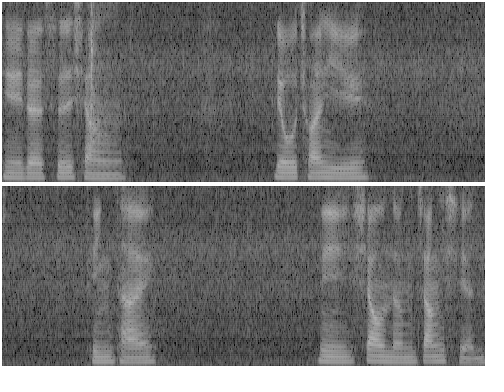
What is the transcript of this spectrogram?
你的思想流传于平台，你效能彰显，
